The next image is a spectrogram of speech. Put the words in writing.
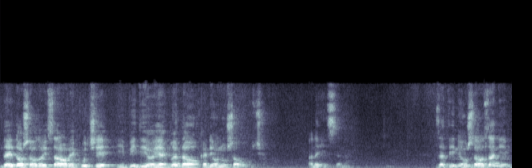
da je došao do Isaove kuće i vidio je, gledao kad je on ušao u kuću, a ne Isena. Zatim je ušao za njim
